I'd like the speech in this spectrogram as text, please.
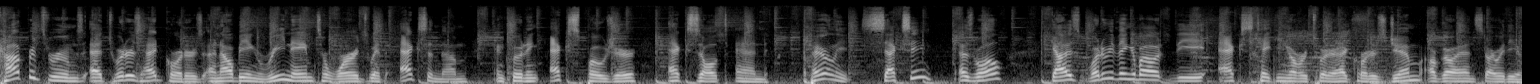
Conference rooms at Twitter's headquarters are now being renamed to words with X in them, including exposure, exalt, and apparently sexy as well. Guys, what do we think about the X taking over Twitter headquarters? Jim, I'll go ahead and start with you.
